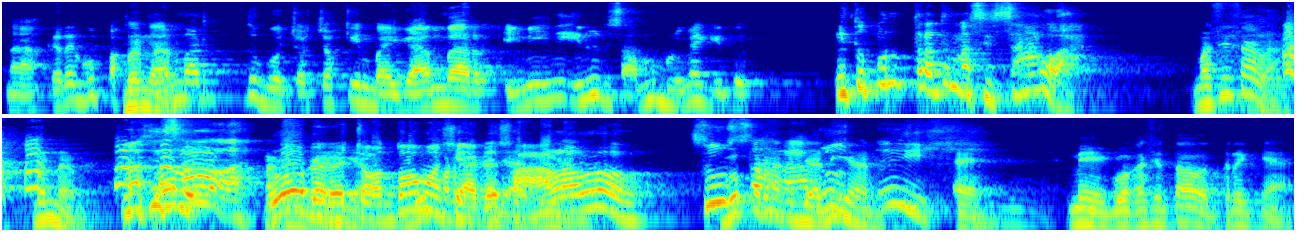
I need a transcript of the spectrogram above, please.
Nah akhirnya gue pakai gambar tuh gue cocokin by gambar. Ini ini ini sama belumnya gitu. Itu pun ternyata masih salah. Masih salah, bener. Masih salah. Lo udah ada Kejadian. contoh Gua masih pernah ada salah lo. Susah pernah Ram, lu. kejadian. Eh, Nih, gua kasih tahu triknya.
